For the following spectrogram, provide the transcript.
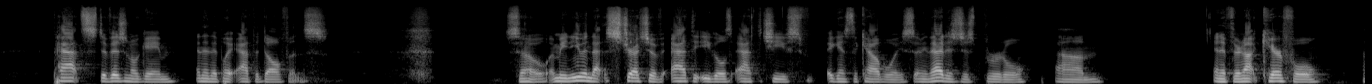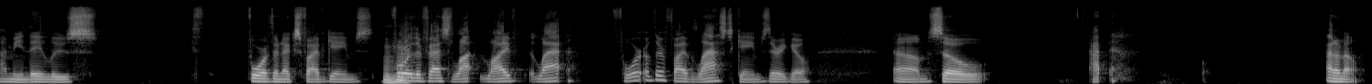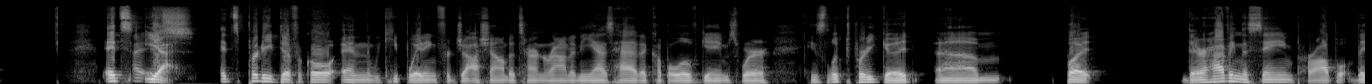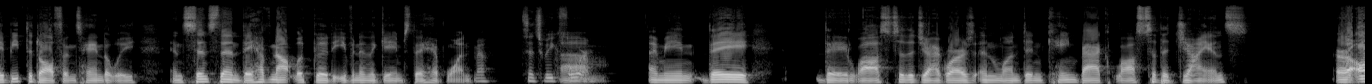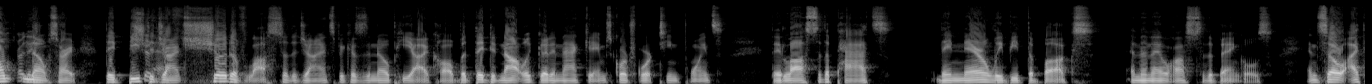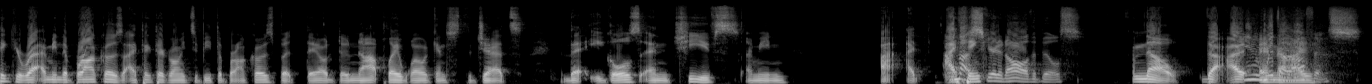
Pats divisional game, and then they play at the Dolphins. So I mean, even that stretch of at the Eagles, at the Chiefs, against the Cowboys, I mean that is just brutal. Um, and if they're not careful, I mean they lose four of their next five games, Mhm. four of their fast li- live lat, four of their five last games. There we go. Um, so I, I don't know. It's I, yeah, it's- it's pretty difficult, and we keep waiting for Josh Allen to turn around, and he has had a couple of games where he's looked pretty good. Um, but they're having the same problem. They beat the Dolphins handily, and since then they have not looked good, even in the games they have won. since week four. Um, I mean, they they lost to the Jaguars in London, came back, lost to the Giants. Or, um, Or no, sorry, they beat the have. Giants. Should have lost to the Giants because of the no PI call, but they did not look good in that game. Scored 14 points. They lost to the Pats. They narrowly beat the Bucks, and then they lost to the Bengals. And so I think you're right. I mean, the Broncos. I think they're going to beat the Broncos, but they do not play well against the Jets, the Eagles, and Chiefs. I mean, I I, I'm I not think scared at all of the Bills, no. The, I, even with our I, offense.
